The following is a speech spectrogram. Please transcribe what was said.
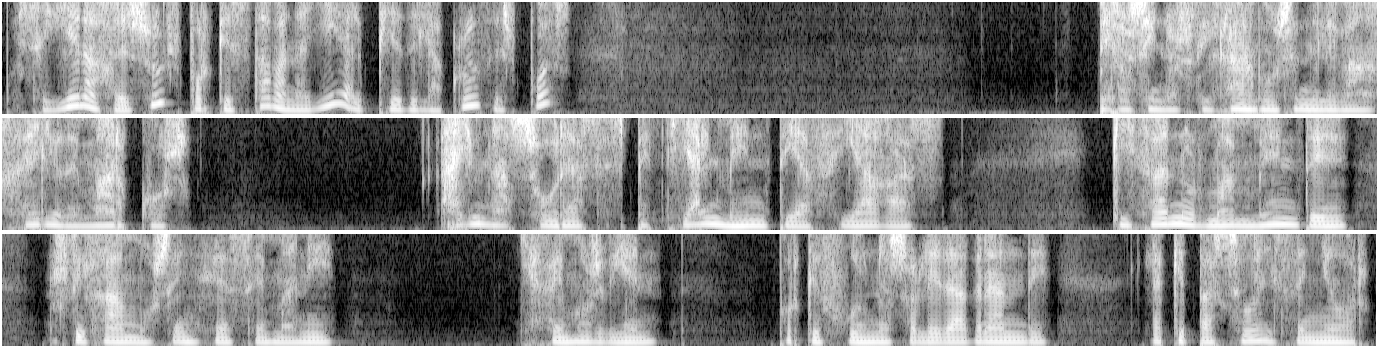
pues seguían a Jesús porque estaban allí al pie de la cruz después. Pero si nos fijamos en el Evangelio de Marcos, hay unas horas especialmente aciagas. Quizá normalmente nos fijamos en Gesemaní. Y hacemos bien, porque fue una soledad grande la que pasó el Señor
